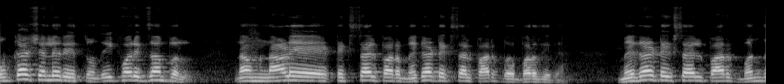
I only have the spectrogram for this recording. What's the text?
ಅವಕಾಶ ಎಲ್ಲರೂ ಇತ್ತು ಅಂದರೆ, ಈಗ ಫಾರ್ ಎಕ್ಸಾಂಪಲ್ ನಮ್ಮ ನಾಳೆ textile park, mega textile park ಬರೆದಿದೆ. ಮೆಗಾ ಟೆಕ್ಸ್ಟೈಲ್ ಪಾರ್ಕ್ ಬಂದ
